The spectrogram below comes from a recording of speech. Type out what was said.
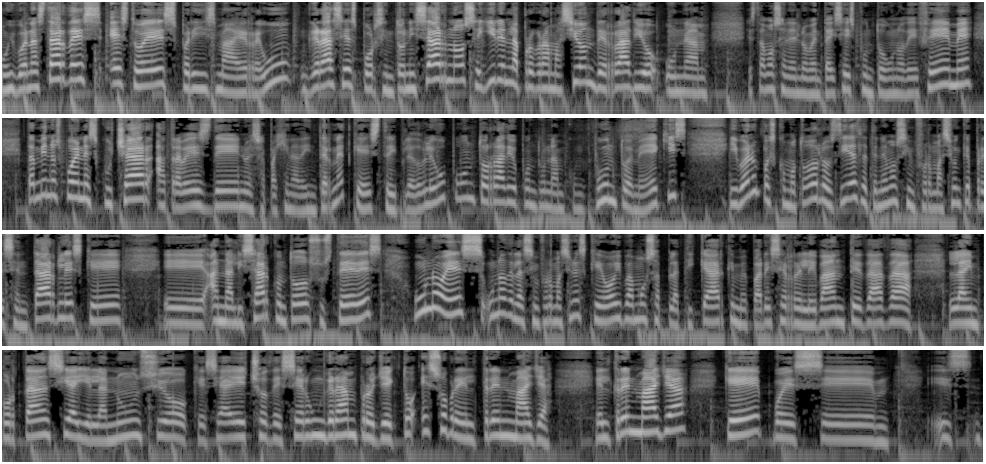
Muy buenas tardes, esto es Prisma RU. Gracias por sintonizarnos, seguir en la programación de Radio UNAM. Estamos en el 96.1 de FM. También nos pueden escuchar a través de nuestra página de internet que es www.radio.unam.mx. Y bueno, pues como todos los días le tenemos información que presentarles, que eh, analizar con todos ustedes. Uno es una de las informaciones que hoy vamos a platicar que me parece relevante dada la importancia y el anuncio que se ha hecho de ser un gran proyecto es sobre el tren Maya. El tren Maya que pues eh,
